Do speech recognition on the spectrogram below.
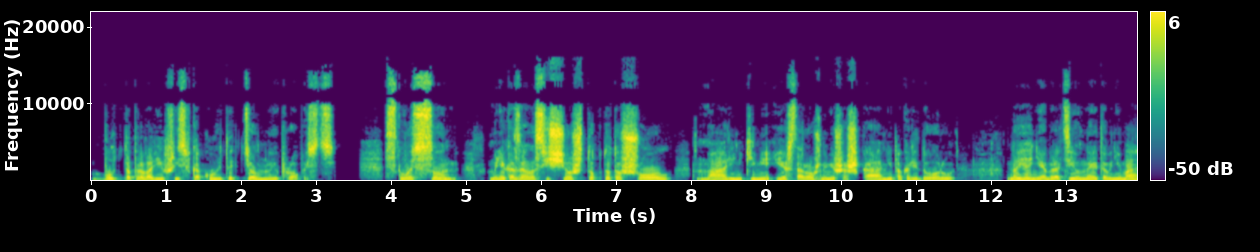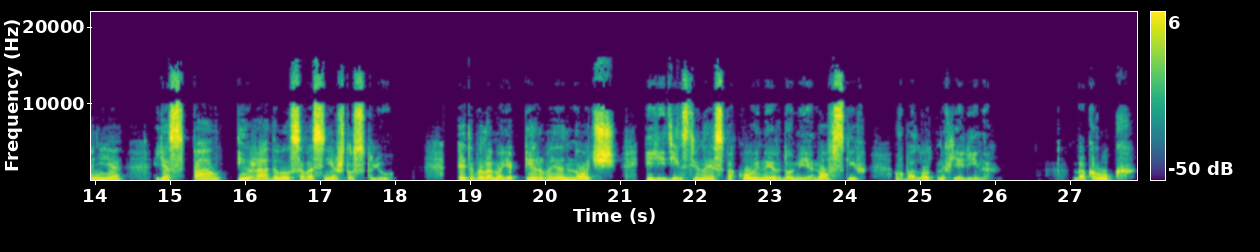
будто провалившись в какую-то темную пропасть. Сквозь сон мне казалось еще, что кто-то шел маленькими и осторожными шажками по коридору, но я не обратил на это внимания, я спал и радовался во сне, что сплю. Это была моя первая ночь и единственная спокойная в доме Яновских в болотных ялинах. Вокруг,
